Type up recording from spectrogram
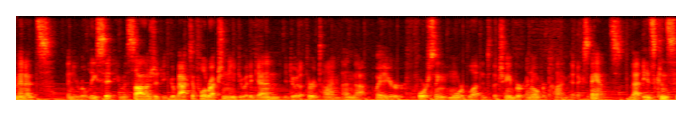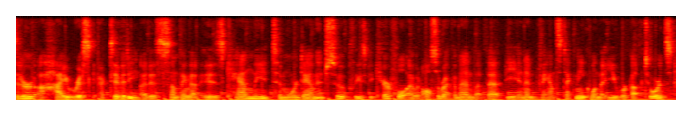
minutes, then you release it, you massage it, you go back to full erection, you do it again, you do it a third time, and that way you're forcing more blood into the chamber and over time it expands. That is considered a high risk activity. It is something that is can lead to more damage, so please be careful. I would also recommend that that be an advanced technique, one that you work up towards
